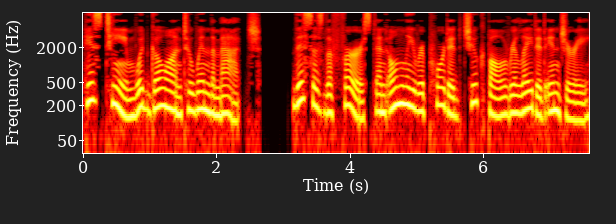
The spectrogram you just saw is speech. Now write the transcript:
His team would go on to win the match. This is the first and only reported tchoukball-related injury.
